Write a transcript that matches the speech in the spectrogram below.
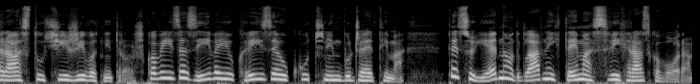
Rastući životni troškovi izazivaju krize u kućnim budžetima, te su jedna od glavnih tema svih razgovora.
